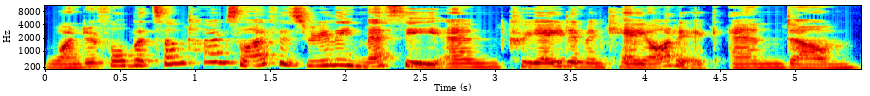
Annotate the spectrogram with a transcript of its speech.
wonderful, but sometimes life is really messy and creative and chaotic. And, um,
